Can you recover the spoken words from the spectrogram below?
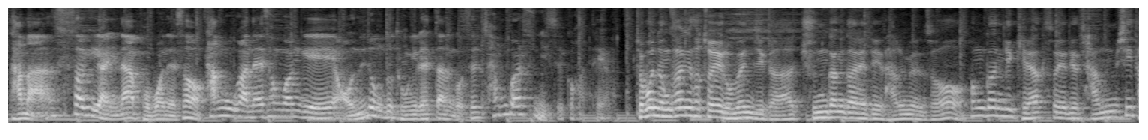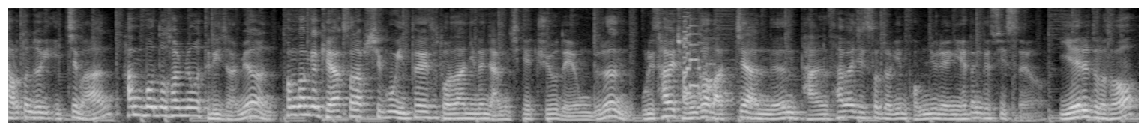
다만 수사기관이나 법원에서 상호 간의 성관계에 어느 정도 동의를 했다는 것을 참고할 수는 있을 것 같아요. 저번 영상에서 저희 로맨지가 준강간에 대해 다루면서 성관계 계약서에 대해 잠시 다뤘던 적이 있지만 한 번 더 설명을 드리자면 성관계 계약서 랍시고 인터넷에 돌아다니는 양식의 주요 내용들은 우리 사회 정서와 맞지 않는 반사회 질서적인 법률 행위에 해당될 수 있어요. 예를 들어서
